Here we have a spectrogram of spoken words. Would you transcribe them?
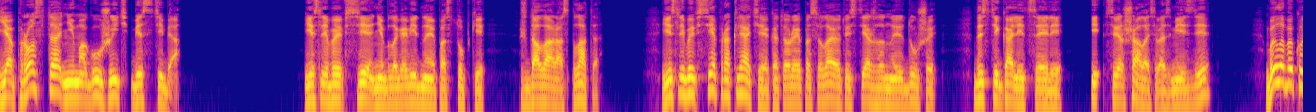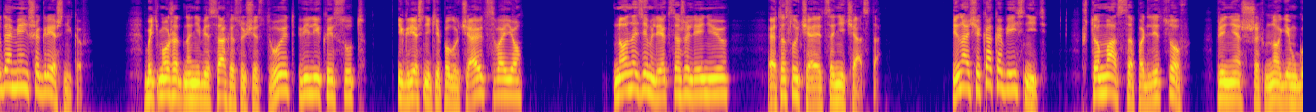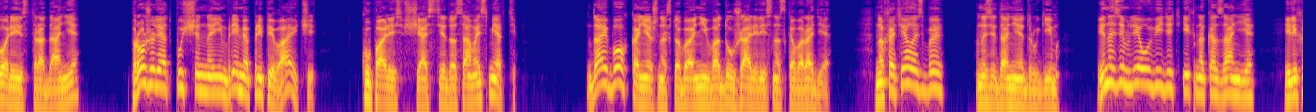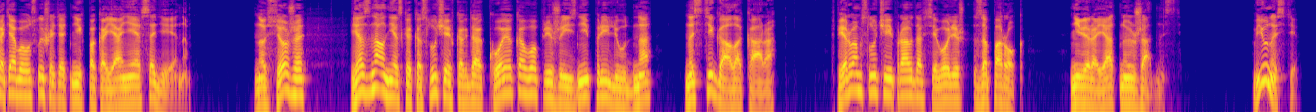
Я просто не могу жить без тебя. Если бы все неблаговидные поступки ждала расплата, если бы все проклятия, которые посылают истерзанные души, достигали цели и свершалось возмездие, было бы куда меньше грешников. Быть может, на небесах и существует великий суд, и грешники получают свое. Но на земле, к сожалению, это случается нечасто. Иначе как объяснить, что масса подлецов, принесших многим горе и страдания, прожили отпущенное им время припеваючи, купались в счастье до самой смерти? Дай бог, конечно, чтобы они в аду жарились на сковороде, но хотелось бы, в назидание другим, и на земле увидеть их наказание или хотя бы услышать от них покаяние в содеянном. Но все же я знал несколько случаев, когда кое-кого при жизни прилюдно настигала кара. В первом случае, правда, всего лишь за порог, невероятную жадность. В юности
